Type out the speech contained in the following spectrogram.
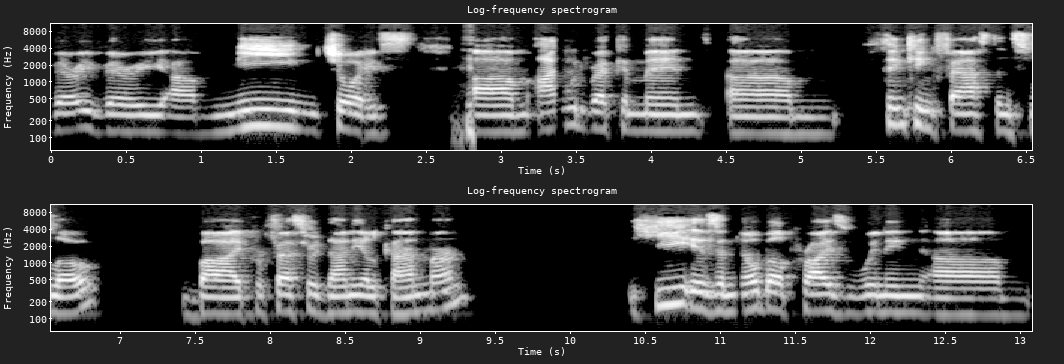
very very um, mean choice um, I would recommend um, Thinking Fast and Slow by Professor Daniel Kahneman. He is a Nobel Prize winning um,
